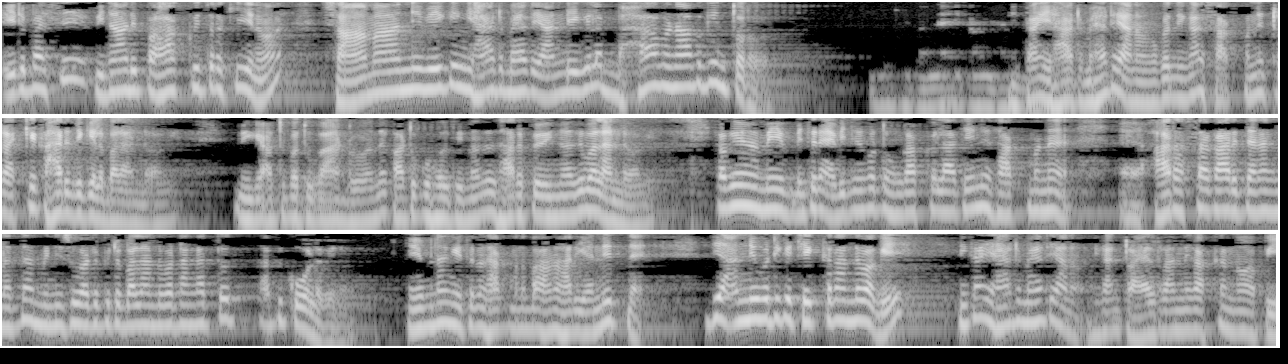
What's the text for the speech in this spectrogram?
ඊට පස්සේ විනාඩි 5ක් විතර කියනවා සාමාන්‍ය වේගෙන් එහාට මෙහාට යන්නේ කියලා භාවනාවකින් තොරව. නිකන් එහාට මෙහාට යනවා. මොකද නිකන් සක්මනේ ට්‍රැක් එක හරියද කියලා බලන්න වගේ. මේක අතුපතු ගන්න ඕනද, කටුකොහල් තියෙනවද, සර්පයෝ ඉන්නවද බලන්න වගේ. ඒ වගේම මේ මෙතන ඇවිදිනකොට හුඟක් වෙලා තියෙන සක්මන ආරක්ෂාකාරී තැනක් නැත්නම් මිනිස්සු වට පිට බලන්න පටන් ගත්තොත් අපි කෝල වෙනවා. එහෙමනම් එතන සක්මන භාවන හරියන්නේත් නැහැ. ඉතින් අන්නේව ටික චෙක් කරන්න වගේ නිකන් එහාට මෙහාට යනවා. නිකන් ට්‍රයල් රන් එකක් කරනවා අපි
